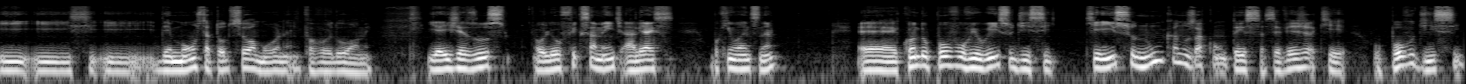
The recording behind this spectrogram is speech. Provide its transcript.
e, e, e demonstra todo o seu amor, né, em favor do homem. E aí Jesus olhou fixamente, aliás, um pouquinho antes, né? É, quando o povo ouviu isso, disse que isso nunca nos aconteça. Você veja que o povo disse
